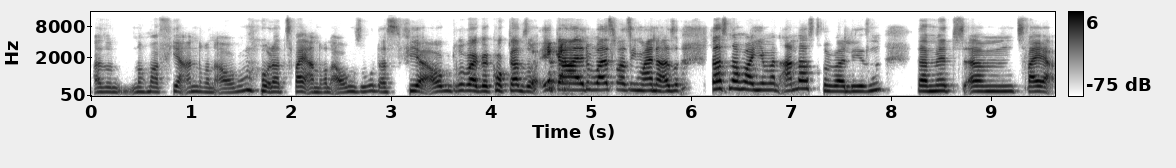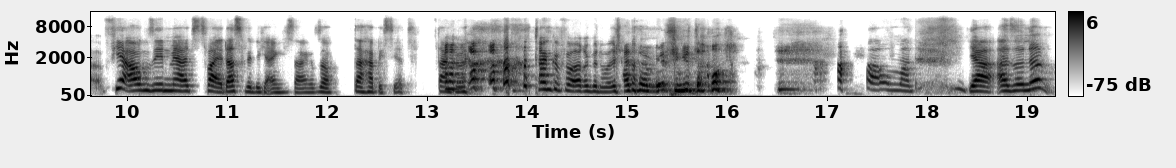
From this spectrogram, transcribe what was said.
also nochmal vier anderen Augen oder zwei anderen Augen so, dass vier Augen drüber geguckt haben, so egal, du weißt, was ich meine. Also lass nochmal jemand anders drüber lesen, damit ähm, zwei, vier Augen sehen mehr als zwei. Das will ich eigentlich sagen. So, da habe ich es jetzt. Danke. Danke für eure Geduld. Hat mir ein bisschen gedauert. oh Mann. Ja, also ne,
